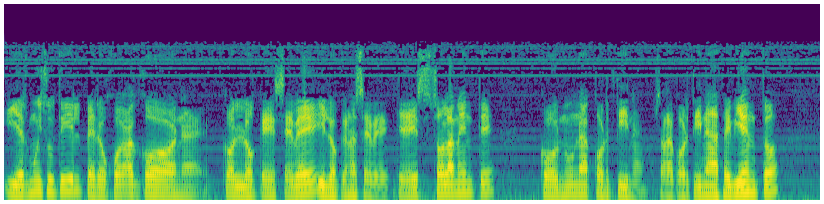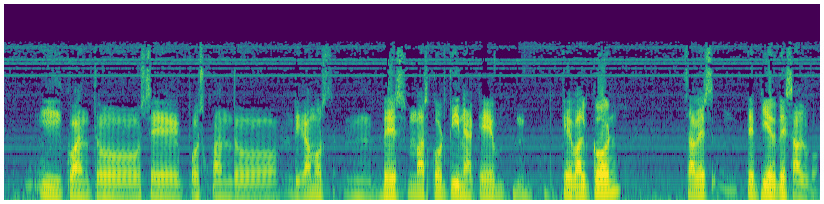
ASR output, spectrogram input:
y es muy sutil, pero juega con, con lo que se ve y lo que no se ve, que es solamente con una cortina. O sea, la cortina hace viento y cuanto se, pues cuando, digamos, ves más cortina que, que balcón, ¿sabes? Te pierdes algo.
